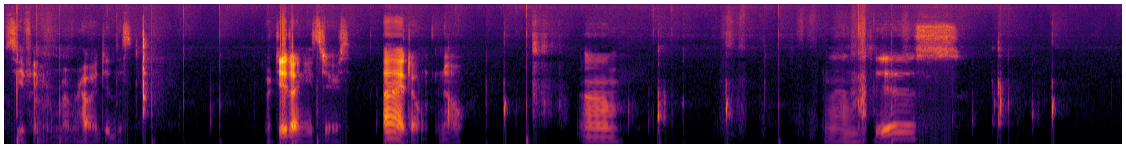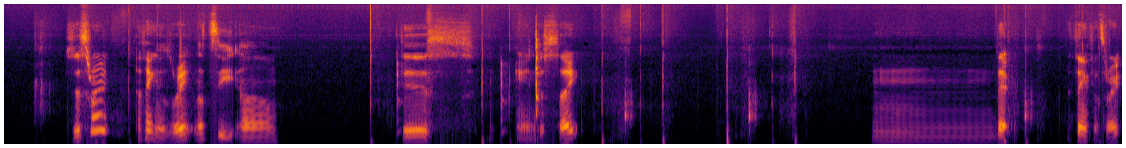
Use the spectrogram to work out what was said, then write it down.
see if I can remember how I did this. Or did I need stairs? I don't know. Um, and this... Is this right? I think it was right. Let's see. Um, this and the site. Mm, there. I think that's right.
